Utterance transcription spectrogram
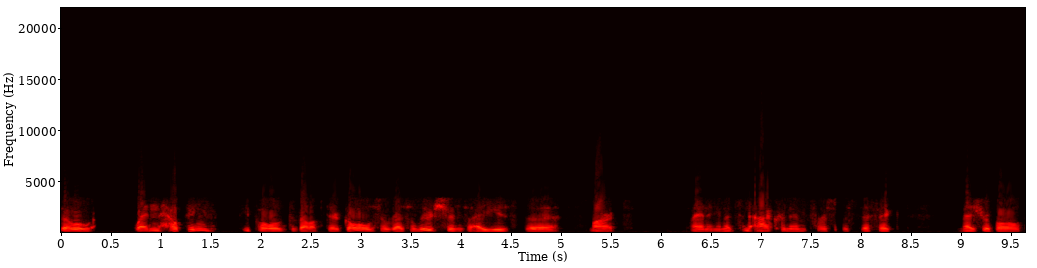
So when helping people develop their goals or resolutions, I use the SMART planning, and it's an acronym for specific, measurable,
